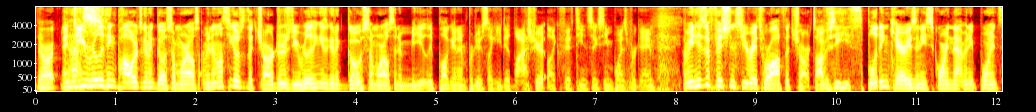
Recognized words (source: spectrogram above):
There are, And do you yes. really think Pollard's going to go somewhere else? I mean, unless he goes to the Chargers, do you really think he's going to go somewhere else and immediately plug in and produce like he did last year at like 15, 16 points per game? I mean, his efficiency rates were off the charts. Obviously, he's splitting carries and he's scoring that many points.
